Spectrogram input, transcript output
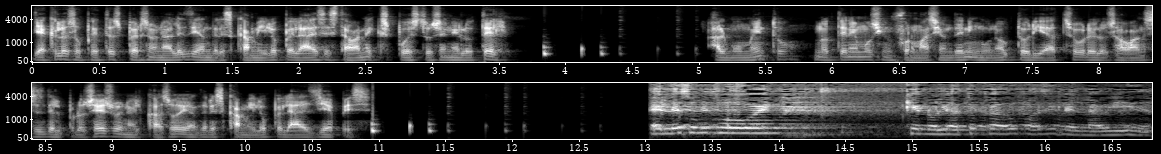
ya que los objetos personales de Andrés Camilo Peláez estaban expuestos en el hotel, al momento, no tenemos información de ninguna autoridad sobre los avances del proceso en el caso de Andrés Camilo Peláez Yepes. Él es un joven que no le ha tocado fácil en la vida.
